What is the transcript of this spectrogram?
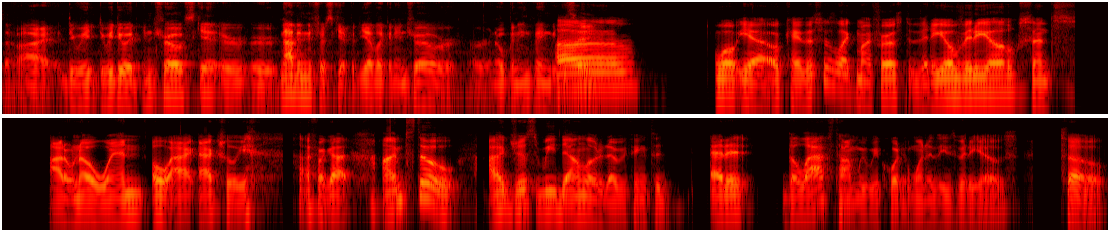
So, all right, do we do we do an intro skit or, or not an intro skit, but do you have like an intro or, or an opening thing that you say? Uh, well, yeah, okay. This is like my first video video since I don't know when. Oh, I actually I forgot. I'm still I just re-downloaded everything to edit the last time we recorded one of these videos. So,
